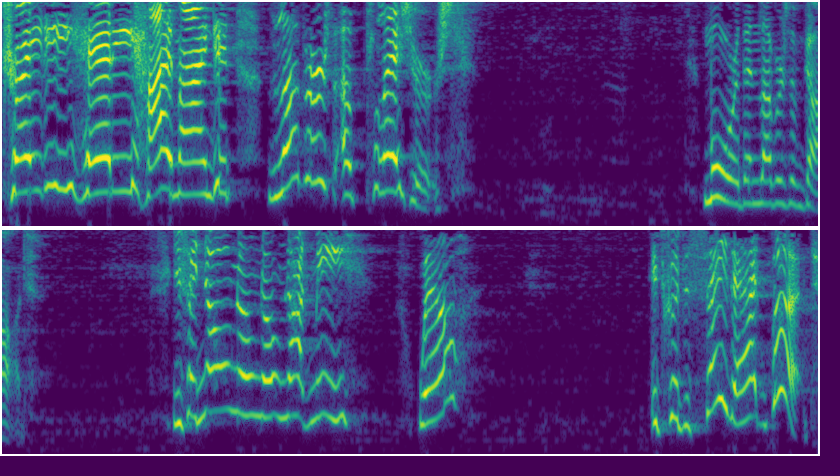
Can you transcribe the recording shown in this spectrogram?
trady, heady, high-minded, lovers of pleasures, more than lovers of God. You say, no, no, no, not me. Well, it's good to say that, but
